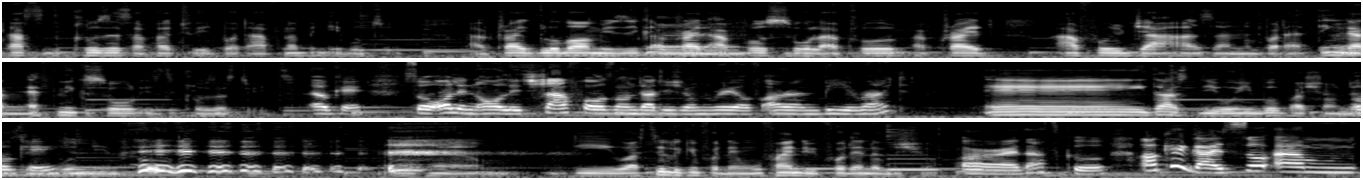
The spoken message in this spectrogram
that's the closest I've had to it, but I've not been able to. I've tried global music, I've tried Afro soul, I've tried, I've tried Afro jazz, and but I think that ethnic soul is the closest to it. Okay. So all in all, it sha falls under the genre of R&B, right? Eh, that's the Oyinbo version. That's Okay. the name. um, the we're still looking for them. We'll find it before the end of the show. All right, that's cool. Okay, guys. So, um,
